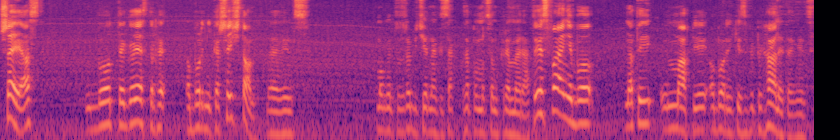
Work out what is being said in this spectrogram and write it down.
przejazd, bo tego jest trochę obornika 6 ton, e, więc mogę to zrobić jednak za, za pomocą kremera. To jest fajnie, bo na tej mapie obornik jest wypychany, tak więc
